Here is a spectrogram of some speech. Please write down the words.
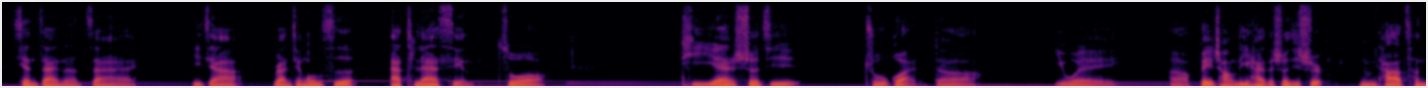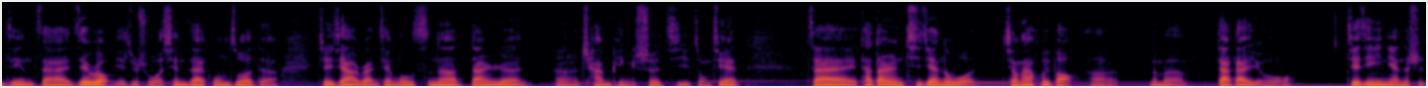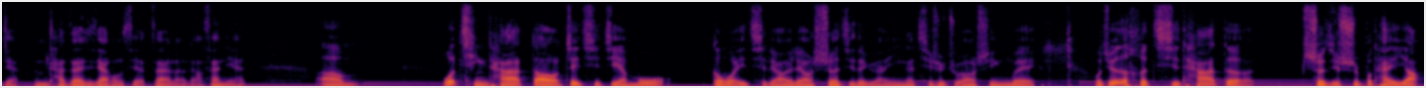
现在呢在一家软件公司 Atlassian 做体验设计主管的一位啊非常厉害的设计师。那么他曾经在 Zero，也就是我现在工作的这家软件公司呢担任。呃，产品设计总监，在他担任期间呢，我向他汇报啊，那么大概有接近一年的时间。那么他在这家公司也在了两三年。嗯，我请他到这期节目跟我一起聊一聊设计的原因呢，其实主要是因为我觉得和其他的设计师不太一样。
